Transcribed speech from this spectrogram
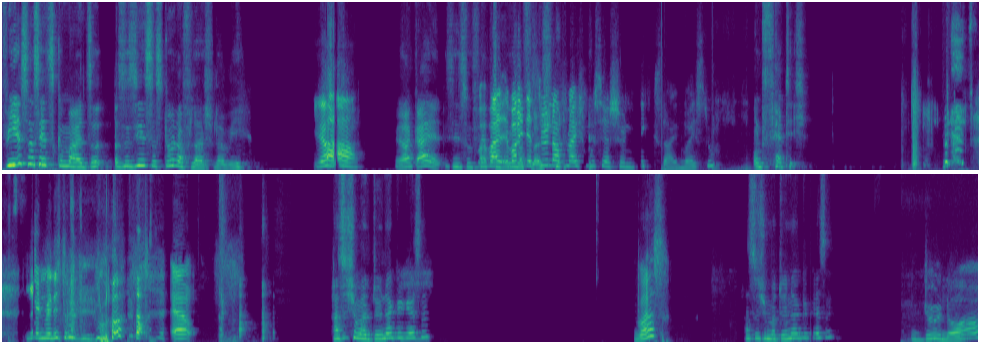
Wie ist das jetzt gemeint? So, also sie ist das Dönerfleisch oder wie? Ja, Ja, geil. Sie ist so fett weil, weil das Dönerfleisch. Dönerfleisch muss ja schön dick sein, weißt du? Und fettig. Reden wir nicht drüber. äh, Hast du schon mal Döner gegessen? was? Hast du schon mal Döner gegessen? Döner?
